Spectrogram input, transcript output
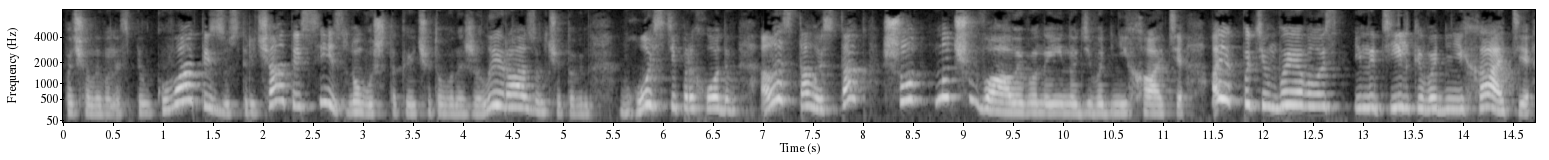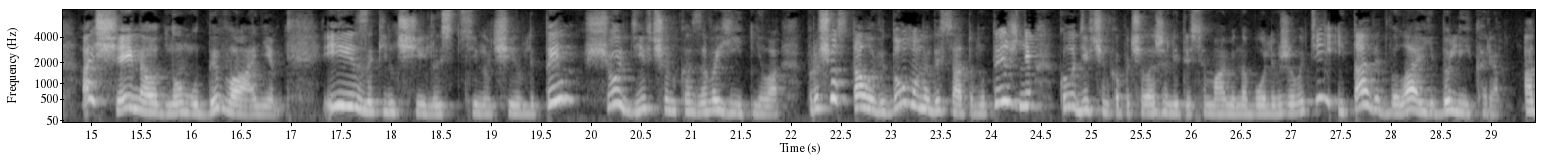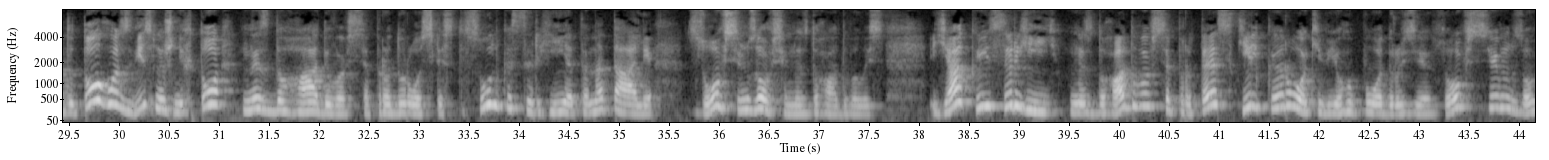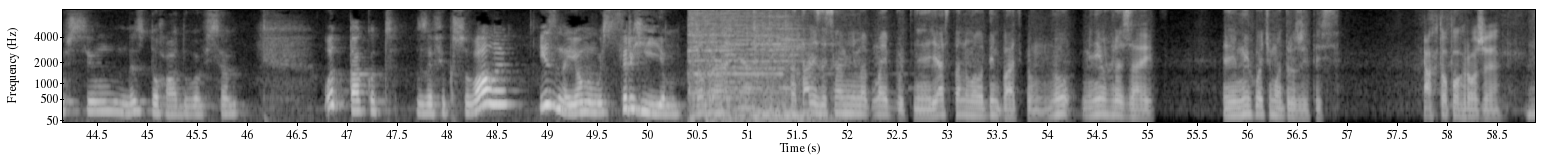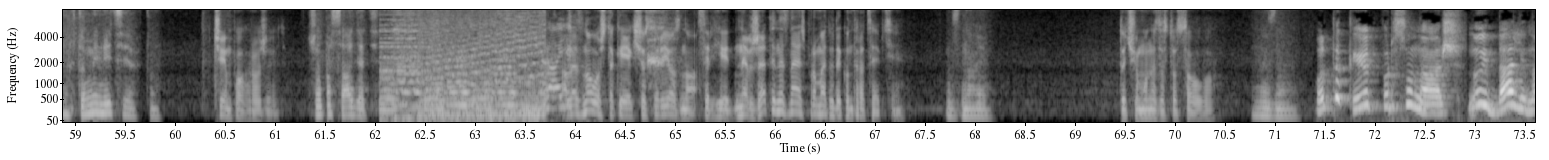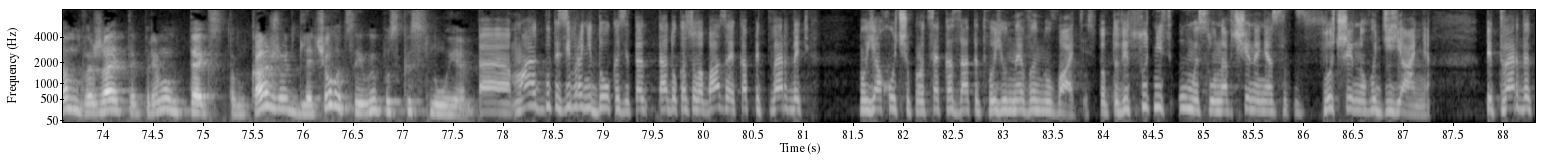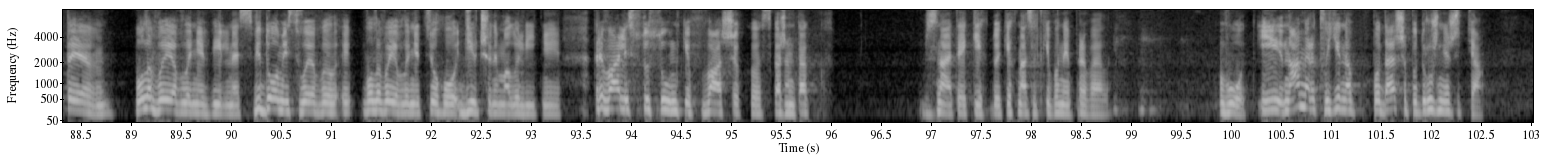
Почали вони спілкуватись, зустрічатись, і знову ж таки, чи то вони жили разом, чи то він в гості приходив. Але сталося так, що ночували вони іноді в одній хаті. А як потім виявилось, і не тільки в одній хаті, а ще й на одному дивані. І закінчились ці ночівлі тим, що дівчинка завагітніла, про що стало відомо на 10-му тижні, коли дівчинка почала жалітися мамі на болі в животі, і та відвела її до лікаря. А до того, звісно ж, ніхто не здогадувався про дорослі стосунки Сергія та Наталі. Зовсім зовсім не здогадувались. Як і Сергій не здогадувався про те, скільки років його подрузі. Зовсім зовсім не здогадувався. От так от зафіксували і знайомимось з Сергієм. Доброго дня. Наталі за мені майбутнє. Я стану молодим батьком. Ну, мені вгрожають. І Ми хочемо дружитись. А хто погрожує? Ну, Хто міліція, хто? Чим погрожують? Що посадять? Але знову ж таки, якщо серйозно, Сергій, невже ти не знаєш про методи контрацепції? Не знаю. То чому не застосовував? Не знаю. От такий от персонаж. Ну і далі нам вважайте прямим текстом кажуть, для чого цей випуск існує. Е, мають бути зібрані докази та, та доказова база, яка підтвердить. Ну, я хочу про це казати твою невинуватість, тобто відсутність умислу на вчинення з- злочинного діяння, підтвердити волевиявлення вільне, свідомість волеви- волевиявлення цього дівчини малолітньої, тривалість стосунків ваших, е, скажімо так, знаєте, яких, до яких наслідків вони привели. Вот. І наміри твої на подальше подружнє життя.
